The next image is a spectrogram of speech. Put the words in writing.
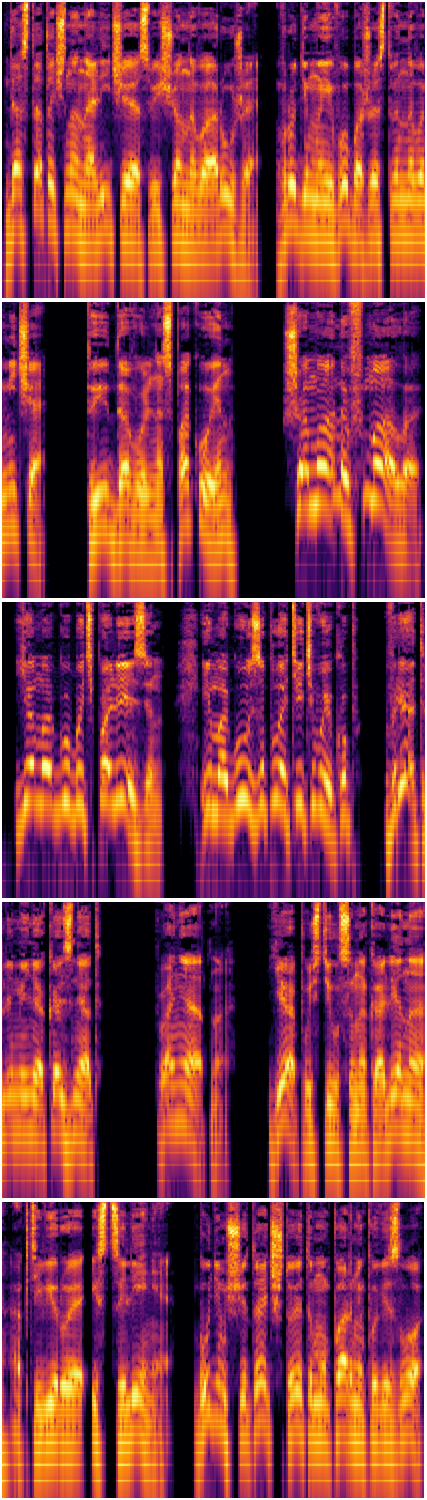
достаточно наличия освященного оружия, вроде моего божественного меча. Ты довольно спокоен. Шаманов мало, я могу быть полезен и могу заплатить выкуп. Вряд ли меня казнят. Понятно. Я опустился на колено, активируя исцеление. Будем считать, что этому парню повезло.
